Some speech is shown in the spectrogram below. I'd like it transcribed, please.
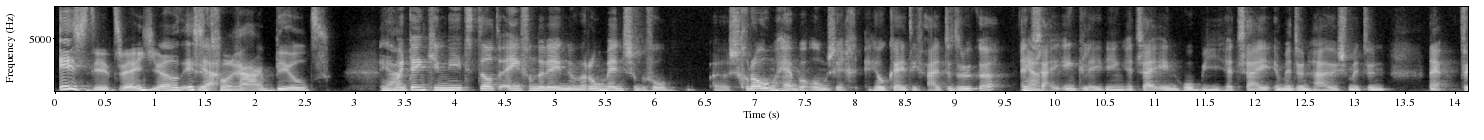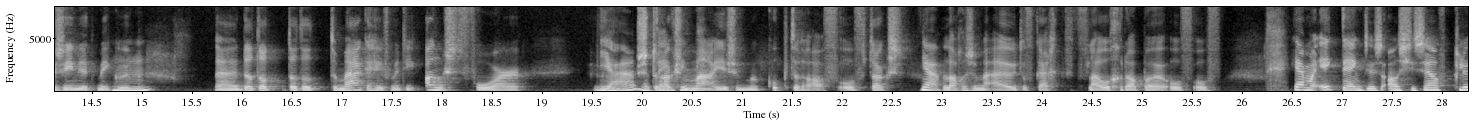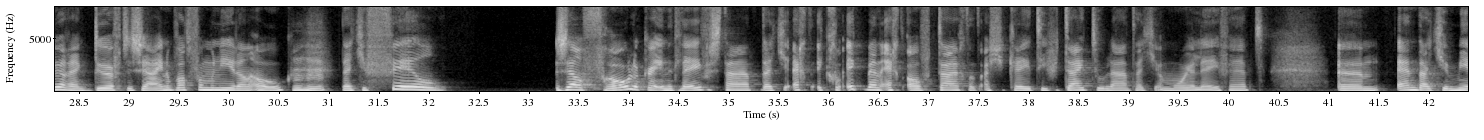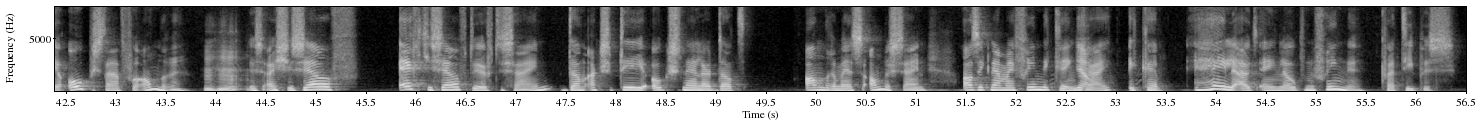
Is dit, weet je wel? Wat is Ja. dit voor een raar beeld? Ja. Maar denk je niet dat een van de redenen waarom mensen bijvoorbeeld eh, schroom hebben om zich heel creatief uit te drukken, het Ja. zij in kleding, het zij in hobby, het zij met hun huis, met hun nou ja, verzin het, make-up, Mhm. eh, dat, dat, dat dat te maken heeft met die angst voor hm, Ja, straks maaien ze mijn kop eraf, of straks Ja. lachen ze me uit, of krijg ik flauwe grappen, of, of ja, maar ik denk dus als je zelf kleurrijk durft te zijn, op wat voor manier dan ook, Mhm. dat je veel zelf vrolijker in het leven staat. Dat je echt, ik, ik ben echt overtuigd dat als je creativiteit toelaat, dat je een mooier leven hebt. Ehm, en dat je meer open staat voor anderen. Mhm. Dus als je zelf echt jezelf durft te zijn, dan accepteer je ook sneller dat andere mensen anders zijn. Als ik naar mijn vriendenkring Ja. kijk, ik heb hele uiteenlopende vrienden qua types.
